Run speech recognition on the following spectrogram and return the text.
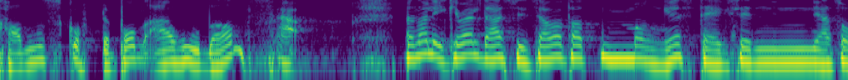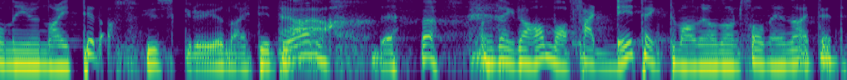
kan skorte på han, er hodet hans. Ja. Men allikevel, der syns jeg han har tatt mange steg siden jeg så han i United. Altså. Husker du United-tida? Ja. Altså, tenkte han var ferdig, tenkte man jo når han så han i United.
